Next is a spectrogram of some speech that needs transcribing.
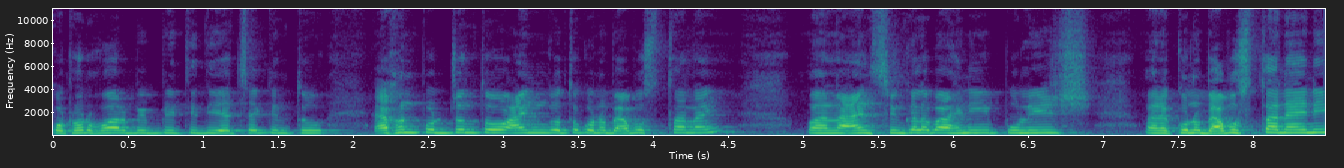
কঠোর হওয়ার বিবৃতি দিয়েছে, কিন্তু এখন পর্যন্ত আইনগত কোনো ব্যবস্থা নাই। আইন শৃঙ্খলা বাহিনী, পুলিশ মানে কোনো ব্যবস্থা নেয়নি।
